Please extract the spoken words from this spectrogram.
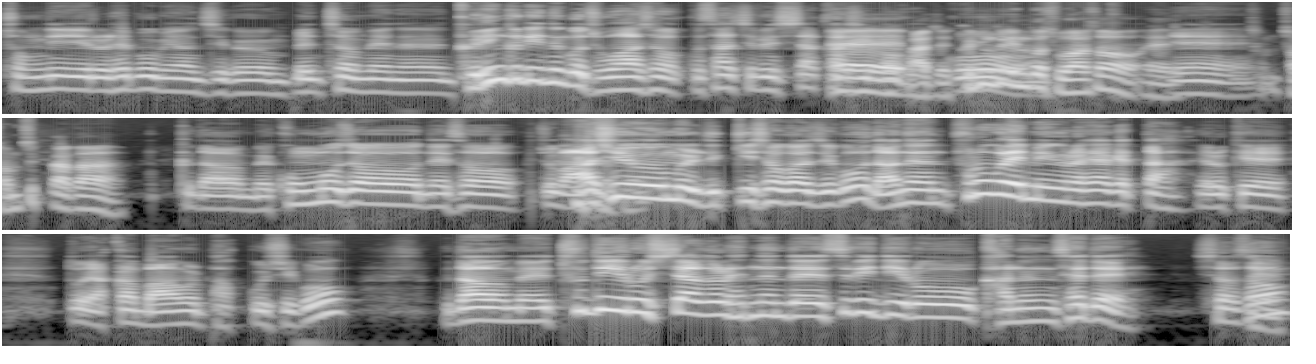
정리를 해보면 지금 맨 처음에는 그림 그리는 거 좋아하셔갖고 사실은 시작하신 네, 거 맞아요. 같고 그림 그림도 좋아서 예, 예. 점, 점 찍다가 그 다음에 공모전에서 좀 아쉬움을 느끼셔가지고 나는 프로그래밍을 해야겠다 이렇게 또 약간 마음을 바꾸시고 그 다음에 2D로 시작을 했는데 3D로 가는 세대셔서 네.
